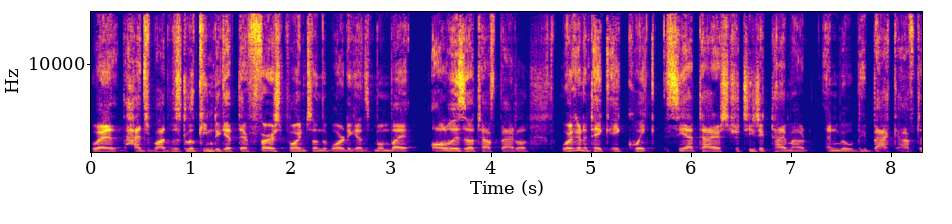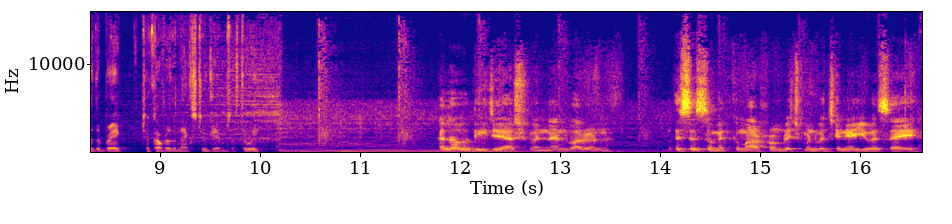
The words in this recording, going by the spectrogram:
where Hyderabad was looking to get their first points on the board against Mumbai. Always a tough battle. We're going to take a quick CEAT Tire strategic timeout, and we will be back after the break to cover the next two games of the week. Hello, DJ Ashwin and Varun. This is Sumit Kumar from Richmond, Virginia, USA.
